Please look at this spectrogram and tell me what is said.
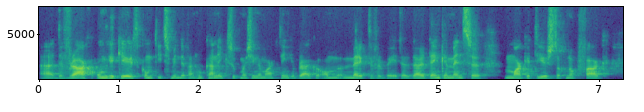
Uh, de vraag omgekeerd komt iets minder van hoe kan ik zoekmachine marketing gebruiken om een merk te verbeteren. Daar denken mensen, marketeers toch nog vaak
